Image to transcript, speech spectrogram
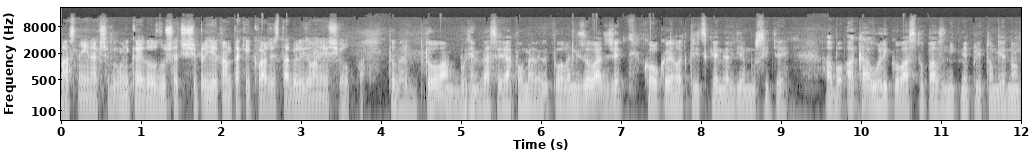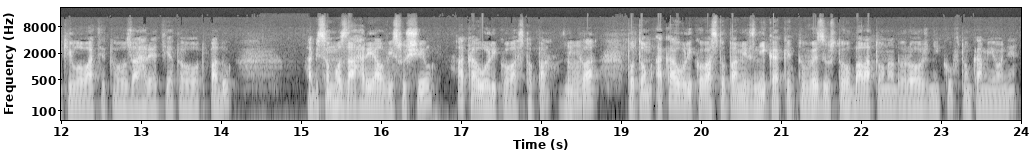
vlastne inakšie by unikajú do vzdušia, čiže príde tam taký kváži stabilizovanejší odpad. Dobre, to vám budem zase ja polemizovať, že koľko elektrické energie musíte, alebo aká uhlíková stopa vznikne pri tom 1 kW toho zahriatia, toho odpadu, aby som ho zahrial, vysušil aká uhlíková stopa vznikla, mm. potom aká uhlíková stopa mi vzniká, keď tu vezú z toho balatóna do rohožníku v tom kamióne.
